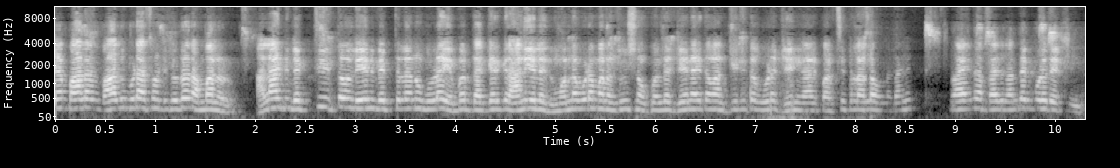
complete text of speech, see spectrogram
ఏ పాల వాళ్ళు కూడా అటువంటి కూడా రమ్మన్నారు అలాంటి వ్యక్తిత్వం లేని వ్యక్తులను కూడా ఎవరి దగ్గరికి రానియలేదు. మొన్న కూడా మనం చూసినాం కొందరు జైన్ అయితే మన తీరితో కూడా జైన్ కాని పరిస్థితులలో ఉన్నదని ప్రజలందరికీ కూడా తెలిసింది.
